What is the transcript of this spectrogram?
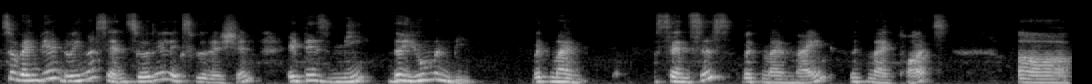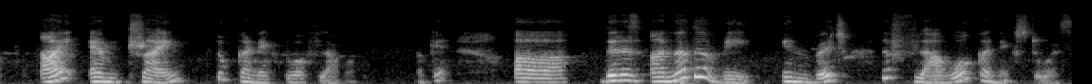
So when we are doing a sensorial exploration it is me the human being with my senses with my mind with my thoughts. Uh, i am trying to connect to a flower okay? Uh, there is another way in which the flower connects to us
